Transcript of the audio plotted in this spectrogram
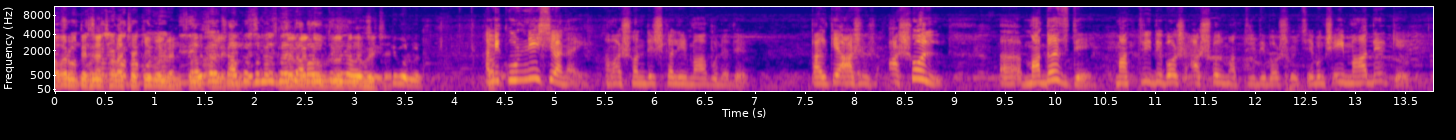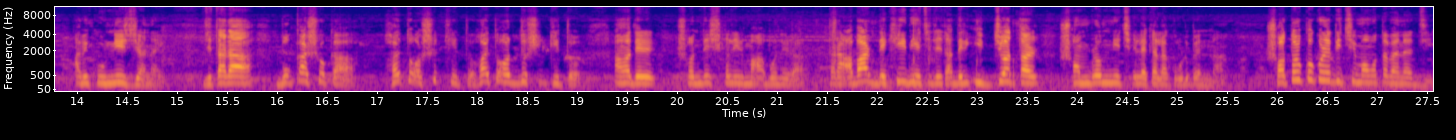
আবার উত্তেজনা ছড়াচ্ছে কি বলবেন সন্দেশখালীতে উত্তেজনা হয়েছে আমি কুর্নিশ জানাই আমার সন্দেশকালীর মা বোনেদের। কালকে আসল মাদার্স ডে মাতৃদিবস আসল মাতৃদিবস হয়েছে এবং সেই মাদেরকে আমি কুর্নিশ জানাই যে তারা বোকাশোকা হয়তো অশিক্ষিত হয়তো অর্ধশিক্ষিত আমাদের সন্দেশখালীর মা বোনেরা। তারা আবার দেখিয়ে দিয়েছে যে তাদের ইজ্জত আর সম্ভ্রম নিয়ে ছেলেখেলা করবেন না। সতর্ক করে দিচ্ছি মমতা ব্যানার্জি।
